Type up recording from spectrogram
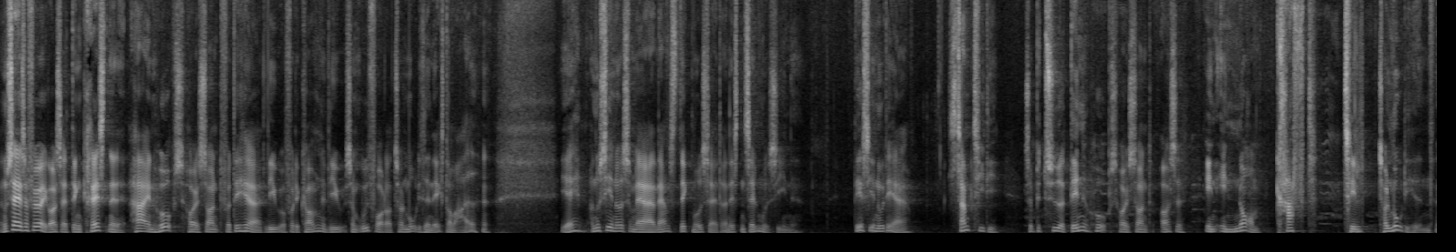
Nu sagde jeg så før ikke også, at den kristne har en håbshorisont for det her liv og for det kommende liv, som udfordrer tålmodigheden ekstra meget. Ja, og nu siger jeg noget, som er nærmest stik modsat og næsten selvmodsigende. Det jeg siger nu, det er, samtidig så betyder denne håbshorisont også en enorm kraft til tålmodigheden.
